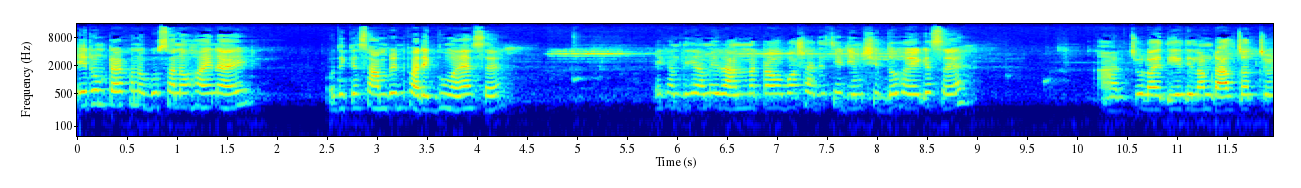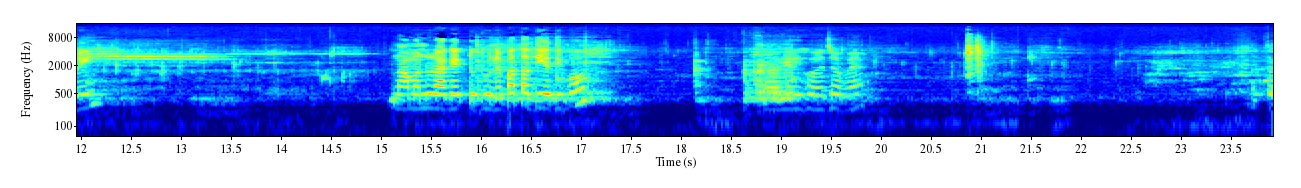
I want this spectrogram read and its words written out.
এই রুমটা এখনও গোছানো হয় নাই। ওদিকে সামরিন ফারিক ঘুমায় আছে। এখান থেকে আমি রান্নাটাও বসাই দিচ্ছি ডিম সিদ্ধ হয়ে গেছে। আর চুলায় দিয়ে দিলাম ডাল চচ্চড়ি। নামানোর আগে একটু ধনে পাতা দিয়ে দিব। তাহলেই হয়ে যাবে। তো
